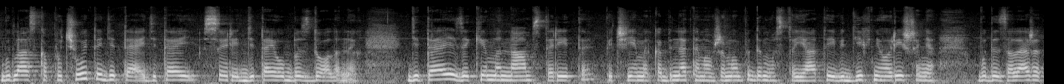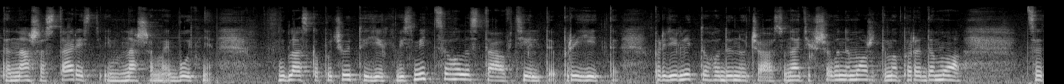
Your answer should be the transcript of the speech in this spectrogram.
Будь ласка, почуйте дітей, дітей сиріт, дітей обездолених, дітей, з якими нам старіти, під чиїми кабінетами вже ми будемо стояти, і від їхнього рішення буде залежати наша старість і наше майбутнє. Будь ласка, почуйте їх, візьміть цього листа, втільте, приїдьте, приділіть ту годину часу. Навіть якщо ви не можете, ми передамо. Це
